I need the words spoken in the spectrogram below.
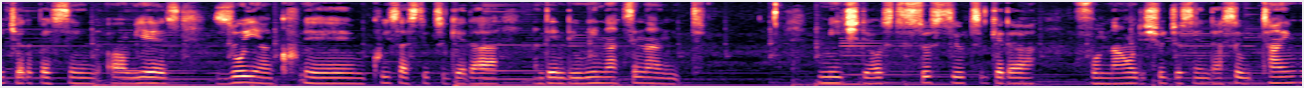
Which other person? Um, yes, Zoe and um, Chris are still together, and then the winner Tina and Mitch they are still still together for now. The show just ended, so with time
